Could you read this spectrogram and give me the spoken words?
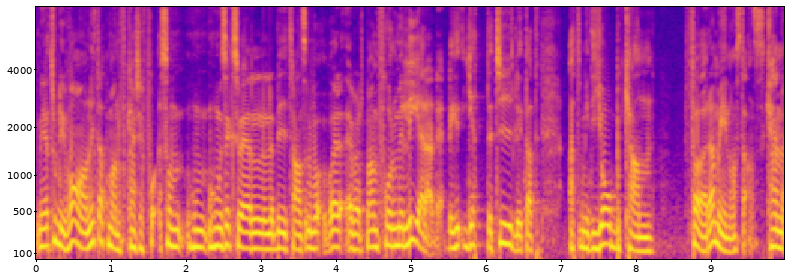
men jag tror det är vanligt att man kanske får, som hom- homosexuell eller bitrans, eller att man formulerar det. Det är jättetydligt att, att mitt jobb kan föra mig någonstans. Kan,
